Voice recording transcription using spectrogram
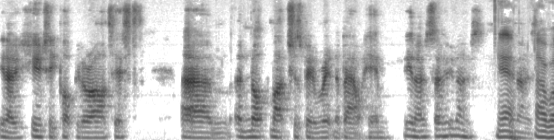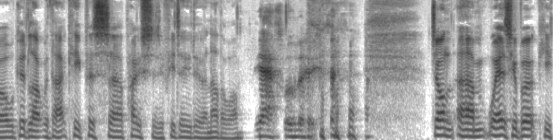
you know, hugely popular artist um, and not much has been written about him. You know, so who knows? Yeah. Who knows? Oh well, good luck with that. Keep us uh, posted if you do do another one. Yes, we'll do. John, um, where's your book? You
